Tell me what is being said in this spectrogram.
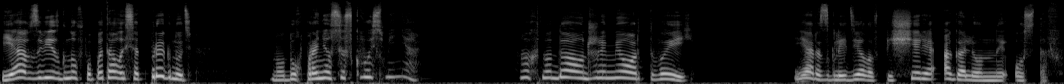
Я, взвизгнув, попыталась отпрыгнуть, но дух пронесся сквозь меня. Ах, ну да, он же мертвый. Я разглядела в пещере оголенный остов.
